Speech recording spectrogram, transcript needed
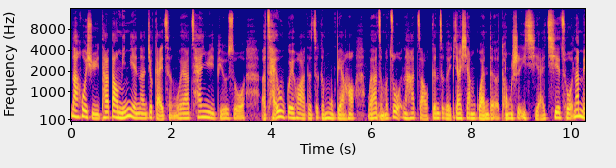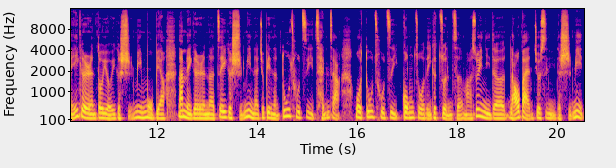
那或许他到明年呢，就改成我要参与，比如说呃财务规划的这个目标，哈，我要怎么做？那他找跟这个比较相关的同事一起来切磋。那每一个人都有一个使命目标，那每个人呢，这一个使命呢，就变成督促自己成长或督促自己工作的一个准则嘛。所以你的老板就是你的使命，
